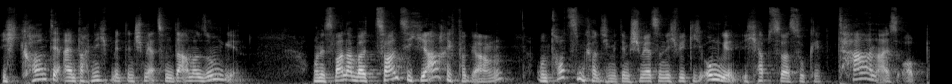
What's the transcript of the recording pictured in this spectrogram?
Ich konnte einfach nicht mit den Schmerzen von damals umgehen. Und es waren aber 20 Jahre vergangen und trotzdem konnte ich mit dem Schmerz nicht wirklich umgehen. Ich habe es zwar so getan, als ob,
